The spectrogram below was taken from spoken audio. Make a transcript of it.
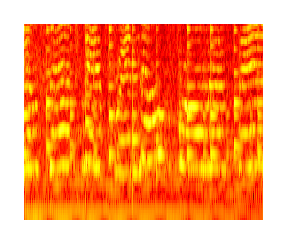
can set me free now from a mystery.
